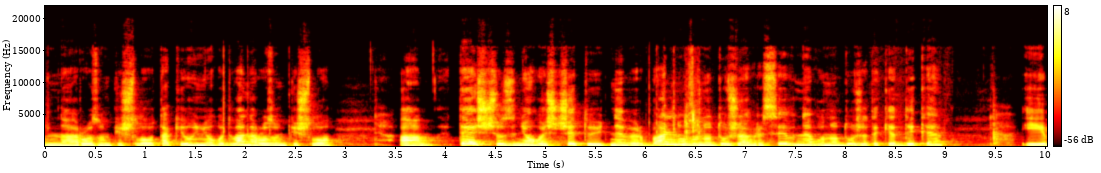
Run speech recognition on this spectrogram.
на розум пішло, так і у нього два на розум пішло. А те, що з нього щитують невербально, воно дуже агресивне, воно дуже таке дике. І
